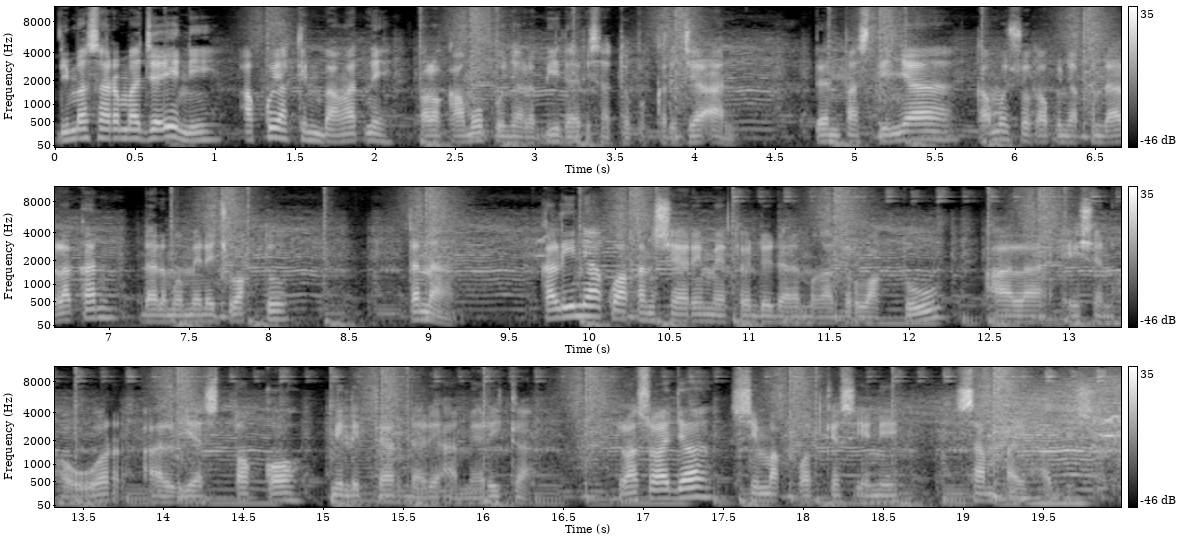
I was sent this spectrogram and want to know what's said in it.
Di masa remaja ini, aku yakin banget nih kalau kamu punya lebih dari satu pekerjaan. Dan pastinya kamu suka punya kendala kan dalam memanage waktu? Tenang, kali ini aku akan sharing metode dalam mengatur waktu ala Eisenhower alias tokoh militer dari Amerika. Langsung aja simak podcast ini sampai habis.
